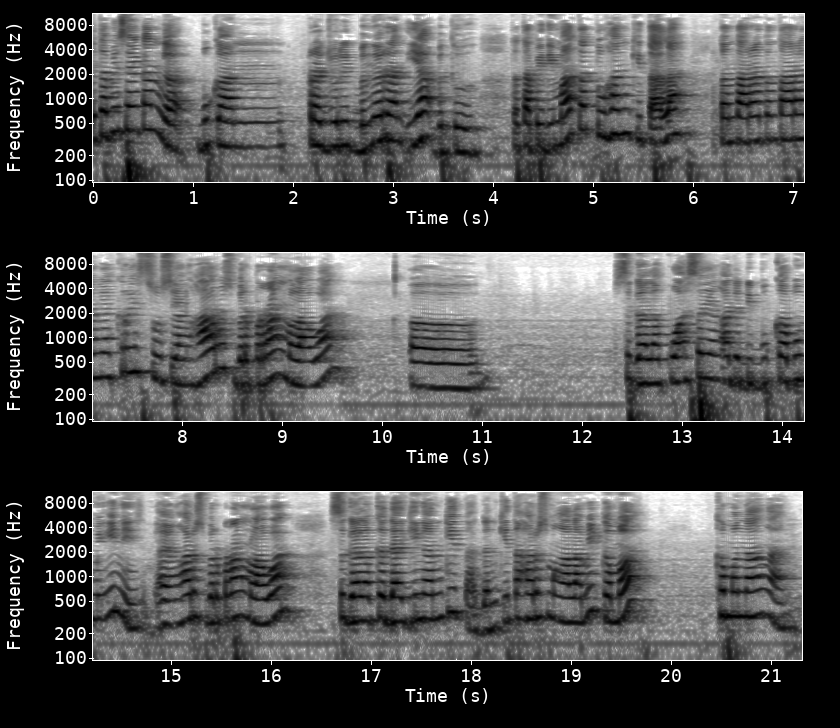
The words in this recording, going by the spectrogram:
Ya tapi saya kan nggak bukan prajurit beneran, iya betul. Tetapi di mata Tuhan kitalah tentara-tentaranya Kristus yang harus berperang melawan uh, segala kuasa yang ada di buka bumi ini yang harus berperang melawan segala kedagingan kita dan kita harus mengalami keme kemenangan.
